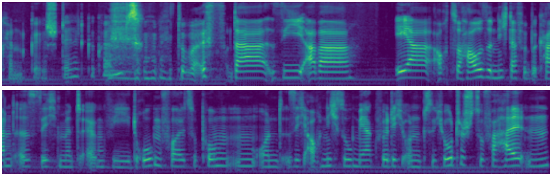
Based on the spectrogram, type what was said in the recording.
können gestellt gekönnt. du weißt. Da sie aber eher auch zu Hause nicht dafür bekannt ist, sich mit irgendwie Drogen voll zu pumpen und sich auch nicht so merkwürdig und psychotisch zu verhalten,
